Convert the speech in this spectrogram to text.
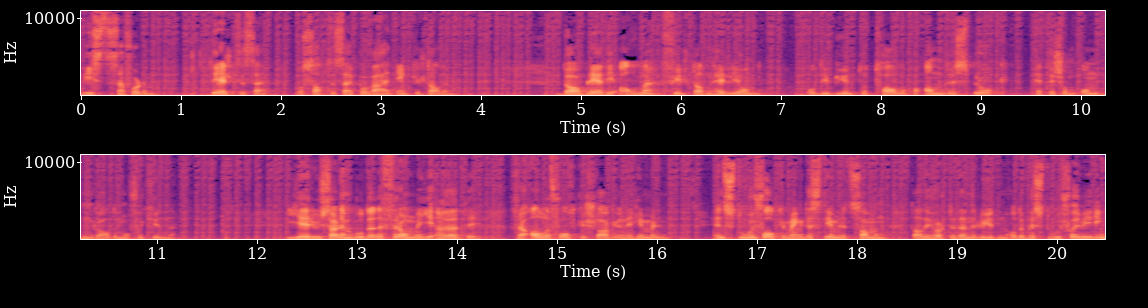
viste seg for dem, delte seg og satte seg på hver enkelt av dem. Da ble de alle fylt av Den hellige ånd, og de begynte å tale på andre språk ettersom Ånden ga dem å forkynne. I Jerusalem bodde det fromme jøder fra alle folkeslag under himmelen. En stor folkemengde stimlet sammen da de hørte denne lyden, og det ble stor forvirring,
